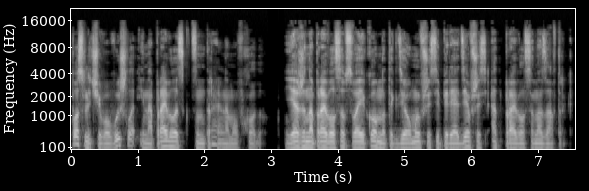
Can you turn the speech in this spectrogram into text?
После чего вышла и направилась к центральному входу. Я же направился в свои комнаты, где, умывшись и переодевшись, отправился на завтрак.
